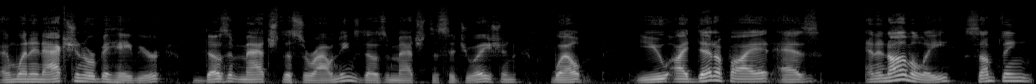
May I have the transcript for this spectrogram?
and when an action or behavior doesn't match the surroundings, doesn't match the situation, well, you identify it as an anomaly, something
